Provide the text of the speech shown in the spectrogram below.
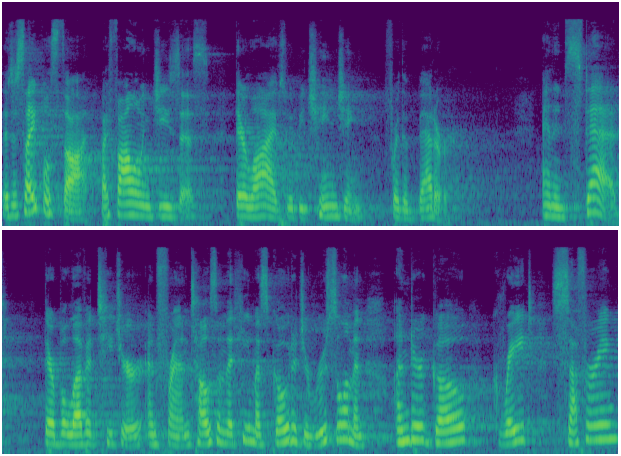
The disciples thought by following Jesus, their lives would be changing for the better. And instead, their beloved teacher and friend, tells them that he must go to Jerusalem and undergo great suffering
